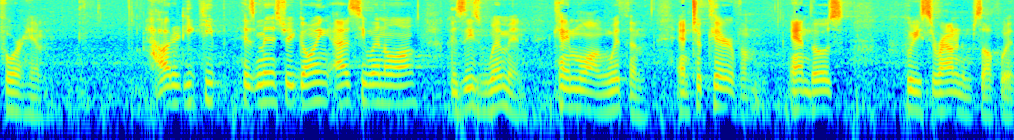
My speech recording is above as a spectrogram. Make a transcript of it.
for him. How did he keep his ministry going as he went along? Because these women came along with him and took care of him and those who he surrounded himself with.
